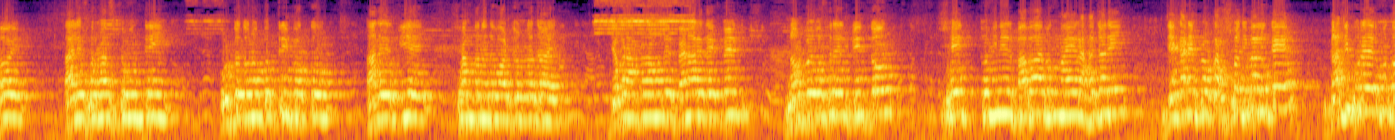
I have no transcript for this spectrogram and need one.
হয়, তাহলে স্বরাষ্ট্রমন্ত্রী, ঊর্ধ্বতন কর্তৃপক্ষ তাদের গিয়ে সান্ত্বনা দেওয়ার জন্য যায়। যেমন আপনারা আমাদের ব্যানারে দেখবেন, নব্বই বছরের বৃদ্ধ, সেই তহিনের বাবা এবং মায়ের হাজারি, যেখানে প্রকাশ্য দিবালুকে গাজীপুরের মতো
